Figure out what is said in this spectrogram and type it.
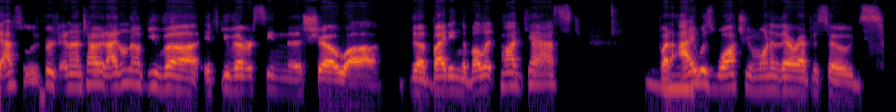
absolutely. for- And on top of it, I don't know if you've uh if you've ever seen the show uh the Biting the Bullet podcast, but I was watching one of their episodes.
